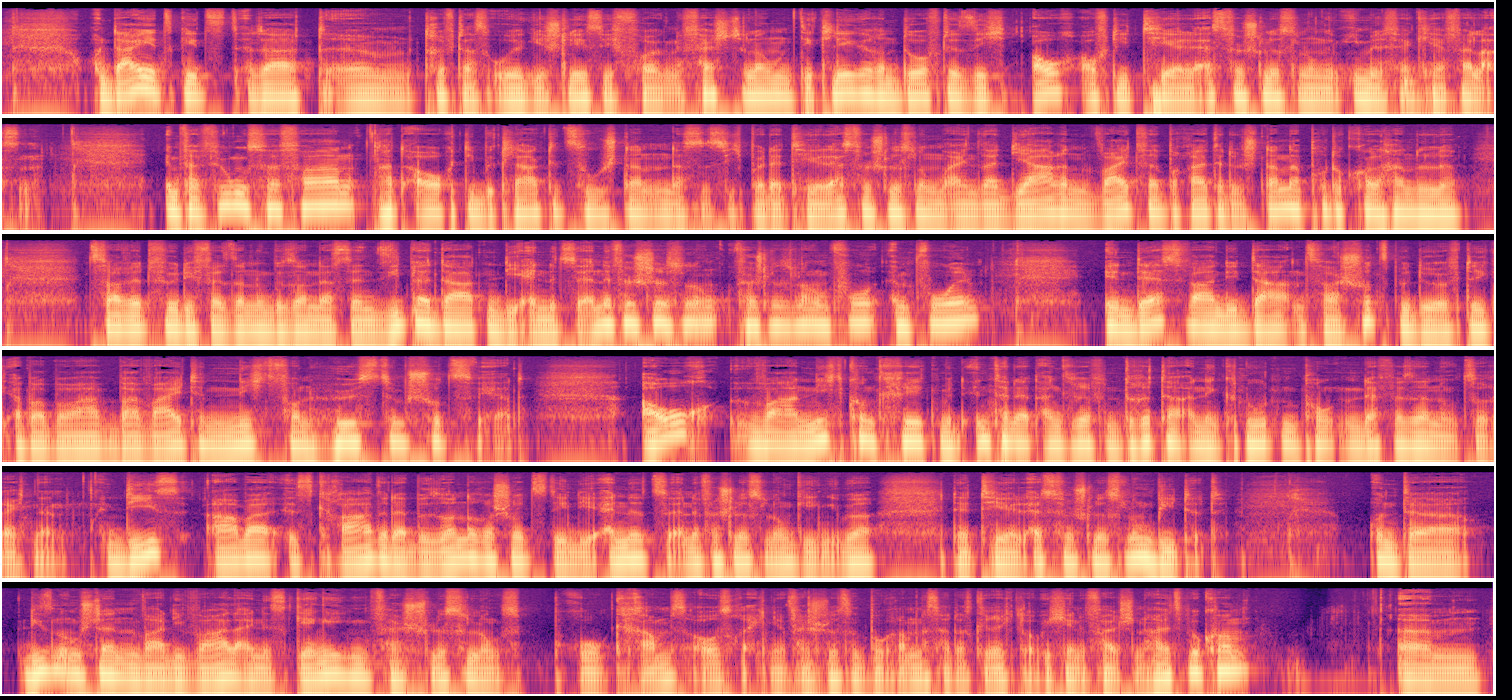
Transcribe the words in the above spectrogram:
und da jetzt geht's, da ähm, trifft das OLG Schleswig folgende Feststellung. Die Klägerin durfte sich auch auf die TLS-Verschlüsselung im E-Mail-Verkehr verlassen. Im Verfügungsverfahren hat auch die Beklagte zugestanden, dass es sich bei der TLS-Verschlüsselung um ein seit Jahren weit verbreitetes Standardprotokoll handele. Zwar wird für die Versendung besonders sensibler Daten die Ende-zu-Ende-Verschlüsselung empfohlen. Indes waren die Daten zwar schutzbedürftig, aber bei, weitem nicht von höchstem Schutzwert. Auch war nicht konkret mit Internetangriffen Dritter an den Knotenpunkten der Versendung zu rechnen. Dies aber ist gerade der besondere Schutz, den die Ende-zu-Ende-Verschlüsselung gegenüber der TLS-Verschlüsselung bietet. Unter diesen Umständen war die Wahl eines gängigen Verschlüsselungsprogramms ausreichend. Verschlüsselungsprogramm, das hat das Gericht, glaube ich, hier in den falschen Hals bekommen. Ähm,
